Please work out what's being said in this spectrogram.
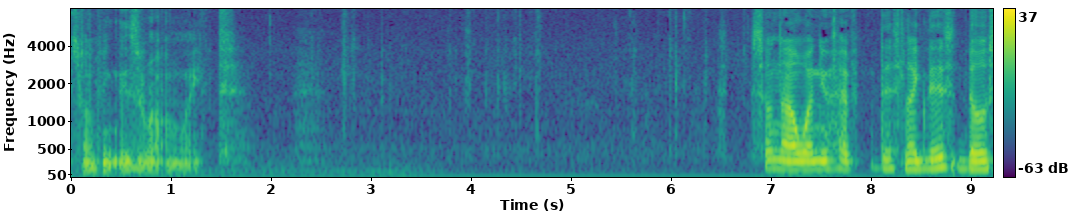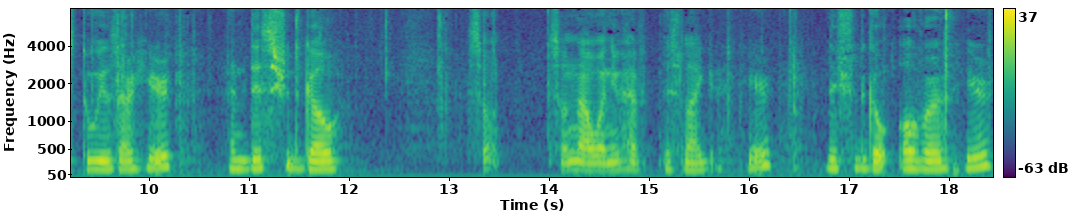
Something is wrong wait. So now when you have this like this those two wheels are here and this should go. So so now when you have this like here this should go over here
